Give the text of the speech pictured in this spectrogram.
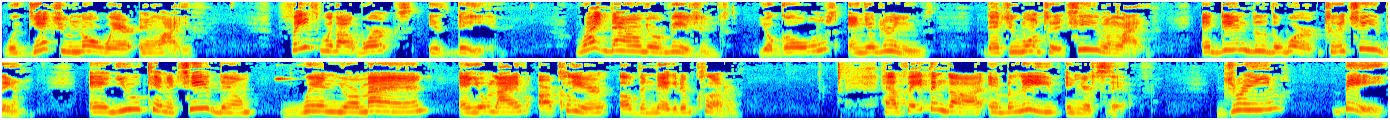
will get you nowhere in life. Faith without works is dead. Write down your visions, your goals, and your dreams that you want to achieve in life and then do the work to achieve them. And you can achieve them when your mind and your life are clear of the negative clutter. Have faith in God and believe in yourself. Dream big.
